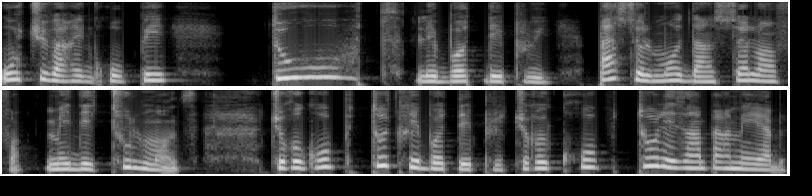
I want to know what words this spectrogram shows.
où tu vas regrouper toutes les bottes des pluies, pas seulement d'un seul enfant, mais de tout le monde. Tu regroupes toutes les bottes des pluies, tu regroupes tous les imperméables,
